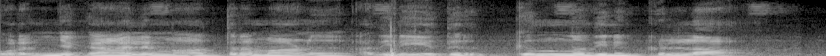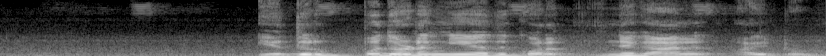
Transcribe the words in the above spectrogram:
കുറഞ്ഞ കാലം മാത്രമാണ് അതിനെ എതിർക്കുന്നതിനൊക്കെയുള്ള എതിർപ്പ് തുടങ്ങിയത് കുറഞ്ഞ കാലം ആയിട്ടുള്ളൂ.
